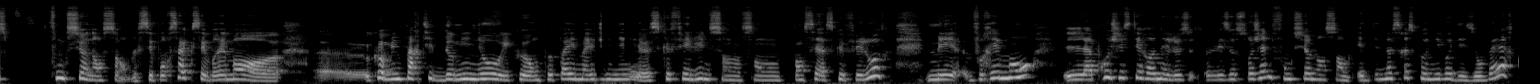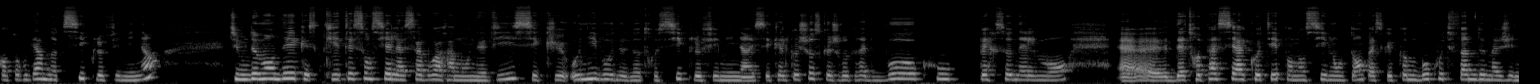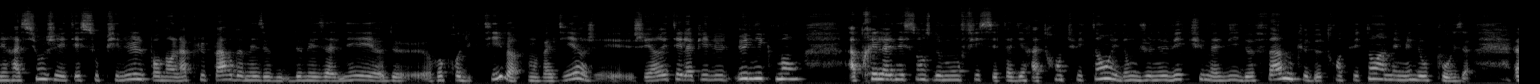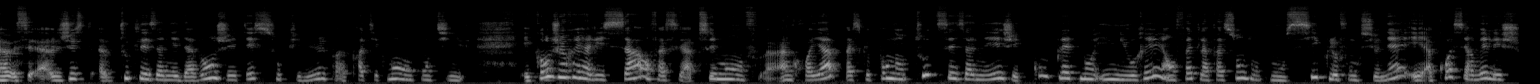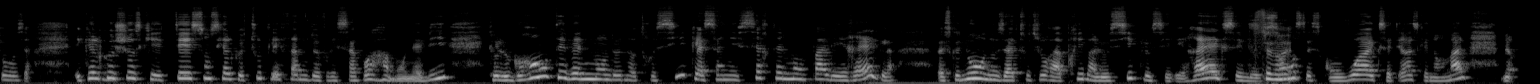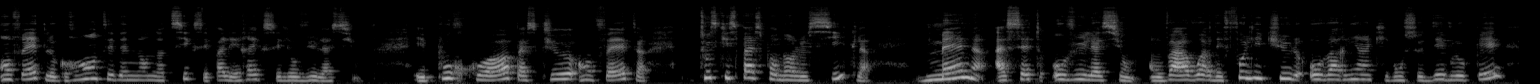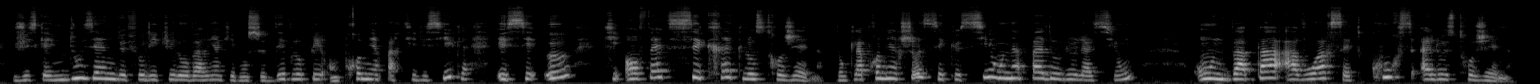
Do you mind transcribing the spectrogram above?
fonctionnent ensemble. C'est pour ça que c'est vraiment euh, euh, comme une partie de domino et qu'on ne peut pas imaginer euh, ce que fait l'une sans, penser à ce que fait l'autre. Mais vraiment, la progestérone et les oestrogènes fonctionnent ensemble. Et ne serait-ce qu'au niveau des ovaires, quand on regarde notre cycle féminin, tu me demandais qu'est-ce qui est essentiel à savoir à mon avis, c'est que au niveau de notre cycle féminin, et c'est quelque chose que je regrette beaucoup personnellement euh, d'être passée à côté pendant si longtemps parce que comme beaucoup de femmes de ma génération, j'ai été sous pilule pendant la plupart de mes, de mes années euh, de reproductives, on va dire. J'ai arrêté la pilule uniquement après la naissance de mon fils, c'est-à-dire à 38 ans, et donc je n'ai vécu ma vie de femme que de 38 ans à mes ménopauses. Euh, juste toutes les années d'avant, j'ai été sous pilule pratiquement en continu. Et quand je réalise ça, enfin c'est absolument incroyable parce que pendant tout toutes ces années, j'ai complètement ignoré en fait la façon dont mon cycle fonctionnait et à quoi servaient les choses. Et quelque mmh. chose qui était essentiel que toutes les femmes devraient savoir à mon avis, que le grand événement de notre cycle, ça n'est certainement pas les règles, parce que nous, on nous a toujours appris, ben, le cycle, c'est les règles, c'est le sang, c'est ce qu'on voit, etc., ce qui est normal. Mais en fait, le grand événement de notre cycle, c'est pas les règles, c'est l'ovulation. Et pourquoi? Parce que, en fait, tout ce qui se passe pendant le cycle mène à cette ovulation. On va avoir des follicules ovariens qui vont se développer, jusqu'à une douzaine de follicules ovariens qui vont se développer en première partie du cycle, et c'est eux qui en fait sécrètent l'ostrogène. Donc la première chose, c'est que si on n'a pas d'ovulation, on ne va pas avoir cette course à l'oestrogène.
